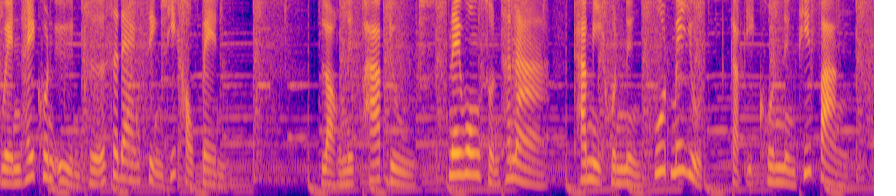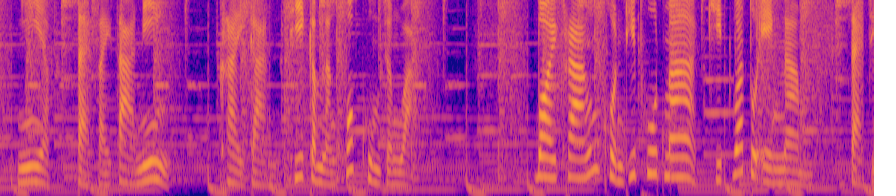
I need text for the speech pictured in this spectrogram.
เว้นให้คนอื่นเผลอแสดงสิ่งที่เขาเป็น ลองนึกภาพดู ในวงสนทนา ถ้ามีคนหนึ่งพูดไม่หยุดกับอีกคนหนึ่งที่ฟัง เงียบ แต่สายตานิ่ง ใครกันที่กำลังควบคุมจังหวะ บ่อยครั้งคนที่พูดมากคิดว่าตัวเองนำแต่จ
